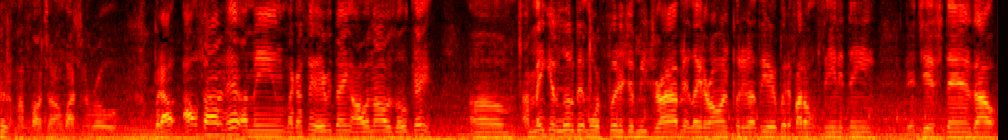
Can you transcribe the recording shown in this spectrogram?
my fault, y'all. I'm watching the road. But out, outside of that, I mean, like I said, everything all in all is okay. Um, I may get a little bit more footage of me driving it later on and put it up here. But if I don't see anything that just stands out,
